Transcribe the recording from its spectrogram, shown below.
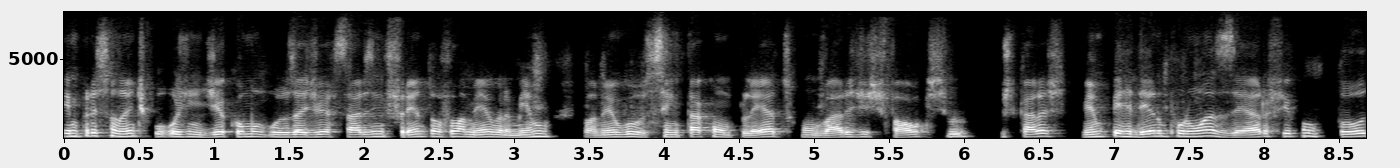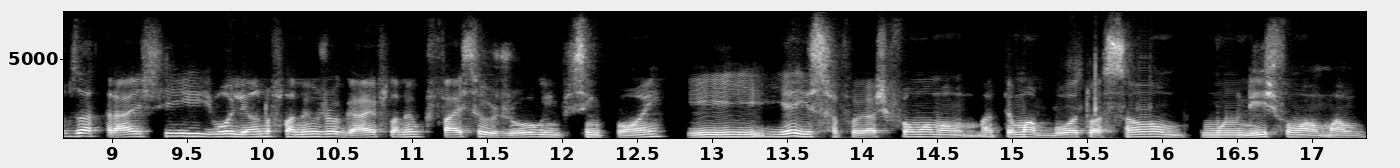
impressionante hoje em dia como os adversários enfrentam o Flamengo, né? mesmo o Flamengo sem estar completo, com vários desfalques, os caras, mesmo perdendo por 1 a 0 ficam todos atrás e olhando o Flamengo jogar, e o Flamengo faz seu jogo, se impõe, e, e é isso. Foi, acho que foi uma, uma, até uma boa atuação, o Muniz foi uma, uma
